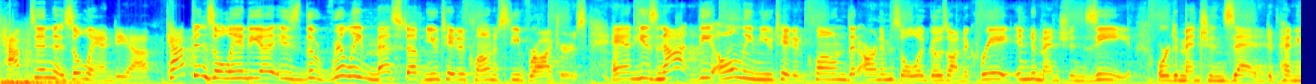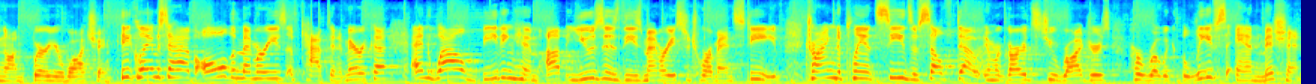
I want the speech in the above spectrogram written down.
Captain Zolandia. Captain Zolandia is the really messed up mutated clone of Steve Rogers, and he's not the only mutated clone that Arnim Zola goes on to create in Dimension Z, or Dimension Z depending on where you're watching. He claims to have all the memories of Captain America, and while beating him up uses these memories to torment Steve, trying to plant seeds of self-doubt in regards to Rogers' heroic beliefs and mission.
